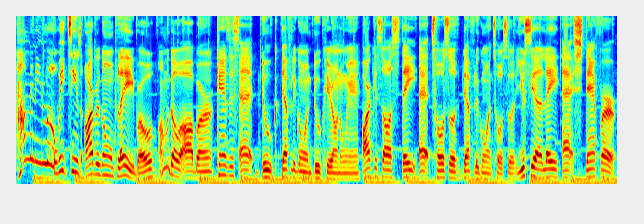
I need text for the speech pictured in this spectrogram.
How many little weak teams Auburn gonna play, bro? I'm gonna go with Auburn. Kansas at Duke. Definitely going Duke here on the win. Arkansas State at Tulsa. Definitely going Tulsa. UCLA at Stanford.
